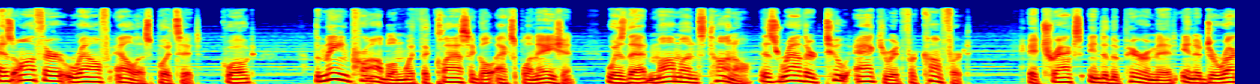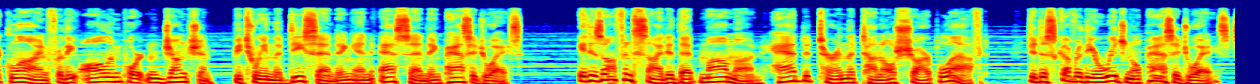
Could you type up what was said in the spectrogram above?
As author Ralph Ellis puts it, quote, The main problem with the classical explanation was that Mamun's tunnel is rather too accurate for comfort. It tracks into the pyramid in a direct line for the all-important junction between the descending and ascending passageways. It is often cited that Mamun had to turn the tunnel sharp left to discover the original passageways,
